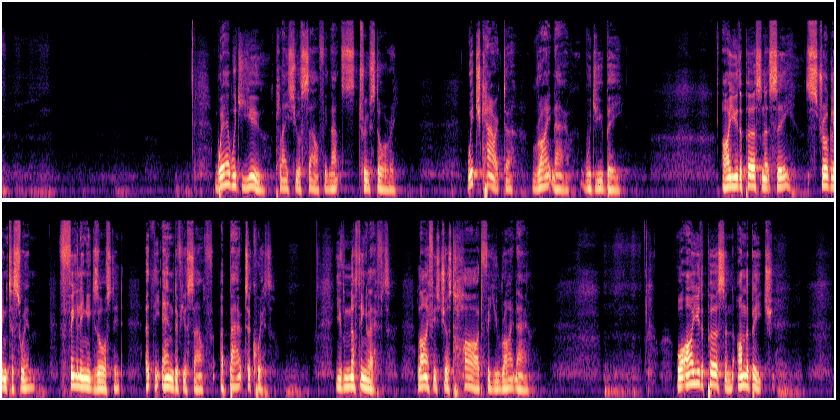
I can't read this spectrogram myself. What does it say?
Where would you place yourself in that true story? Which character right now would you be? Are you the person at sea, struggling to swim, feeling exhausted, at the end of yourself, about to quit? You've nothing left. Life is just hard for you right now. Or are you the person on the beach?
